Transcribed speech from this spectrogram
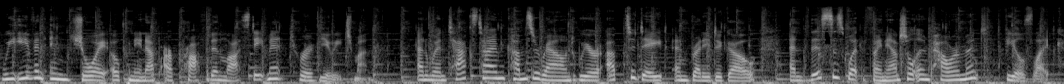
We even enjoy opening up our profit and loss statement to review each month. And when tax time comes around, we are up to date and ready to go. And this is what financial empowerment feels like.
